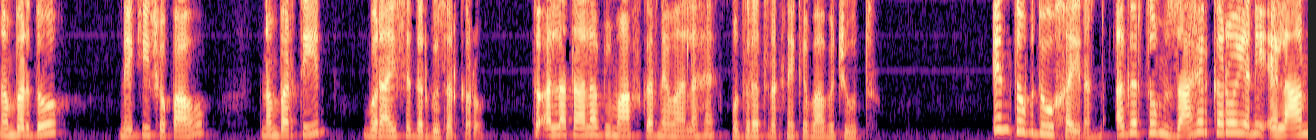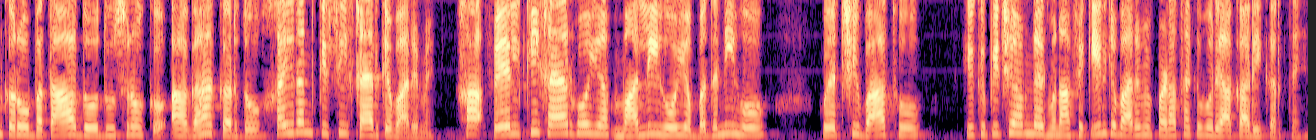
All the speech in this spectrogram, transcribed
نمبر دو نیکی چھپاؤ۔ نمبر تین، برائی سے درگزر کرو۔ تو اللہ تعالیٰ بھی معاف کرنے والا ہے قدرت رکھنے کے باوجود۔ ان تبدو خیرن، اگر تم ظاہر کرو یعنی اعلان کرو، بتا دو دوسروں کو، آگاہ کر دو، خیرن کسی خیر کے بارے میں۔ فیل کی خیر ہو یا مالی ہو یا بدنی ہو، کوئی اچھی بات ہو۔ کیونکہ پیچھے ہم نے منافقین کے بارے میں پڑھا تھا کہ وہ ریا کاری کرتے ہیں۔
